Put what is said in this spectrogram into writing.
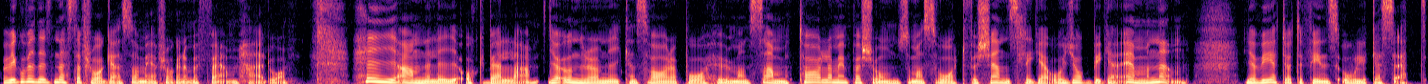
Vi går vidare till nästa fråga som är fråga nummer fem här då. Hej Anneli och Bella. Jag undrar om ni kan svara på hur man samtalar med en person som har svårt för känsliga och jobbiga ämnen. Jag vet ju att det finns olika sätt.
